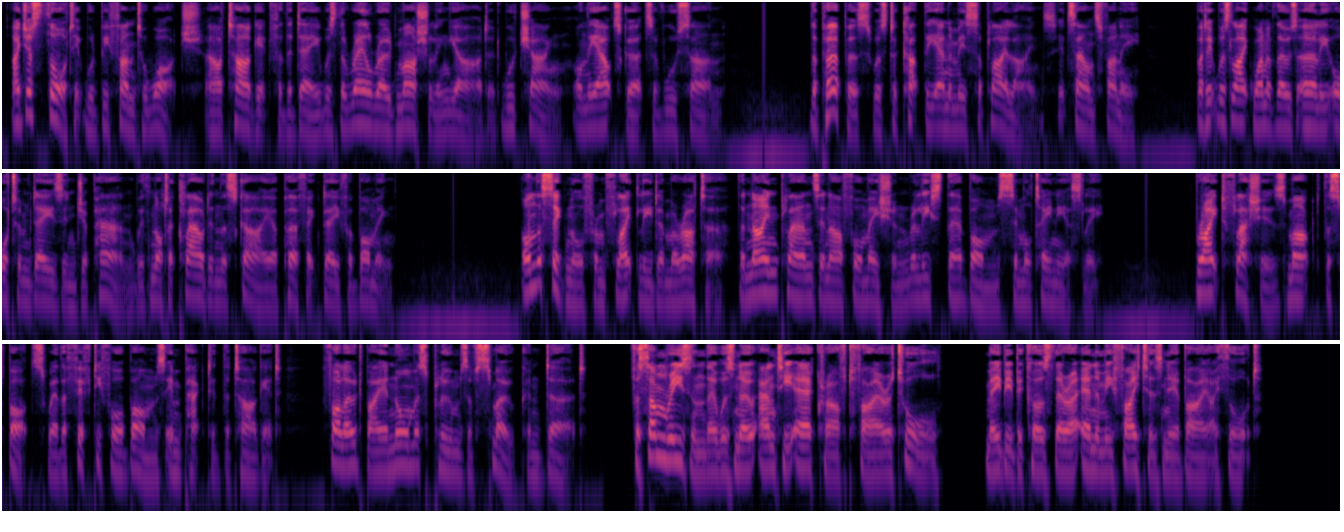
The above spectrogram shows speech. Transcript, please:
I just thought it would be fun to watch. Our target for the day was the railroad marshalling yard at Wuchang, on the outskirts of Wuhan. The purpose was to cut the enemy's supply lines. It sounds funny, but it was like one of those early autumn days in Japan, with not a cloud in the sky, a perfect day for bombing. On the signal from flight leader Murata, the nine plans in our formation released their bombs simultaneously. Bright flashes marked the spots where the 54 bombs impacted the target, followed by enormous plumes of smoke and dirt. For some reason, there was no anti aircraft fire at all. Maybe because there are enemy fighters nearby, I thought.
